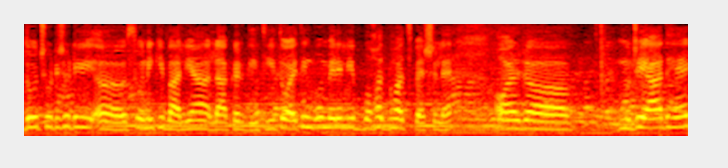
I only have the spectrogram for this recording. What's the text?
दो छोटी छोटी सोने की बालियाँ ला कर दी थी। तो आई थिंक वो मेरे लिए बहुत बहुत स्पेशल है। और मुझे याद है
